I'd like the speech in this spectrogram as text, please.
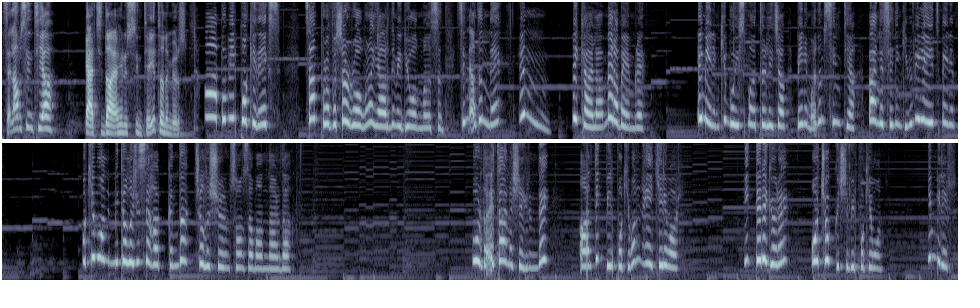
Selam Cynthia. Gerçi daha henüz Cynthia'yı tanımıyoruz. Aa bu bir Pokédex. Sen Profesör Rowan'a yardım ediyor olmalısın. Senin adın ne? Hmm, pekala merhaba Emre. Eminim ki bu ismi hatırlayacağım. Benim adım Cynthia. Ben de senin gibi bir eğitmenim. Pokemon mitolojisi hakkında çalışıyorum son zamanlarda. Burada Eterna şehrinde antik bir Pokemon'un heykeli var. Mitlere göre o çok güçlü bir Pokemon. Kim bilir?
